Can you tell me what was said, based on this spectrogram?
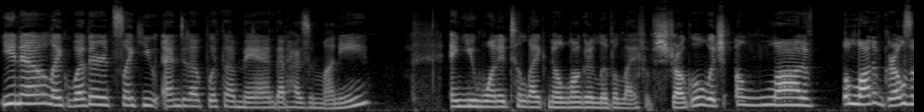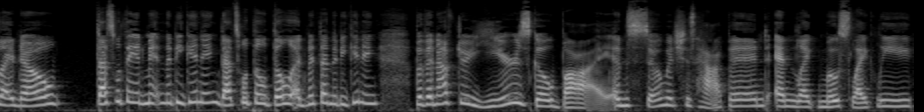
You know, like whether it's like you ended up with a man that has money and you wanted to like no longer live a life of struggle, which a lot of a lot of girls that I know that's what they admit in the beginning. That's what they'll they'll admit that in the beginning. But then after years go by and so much has happened, and like most likely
